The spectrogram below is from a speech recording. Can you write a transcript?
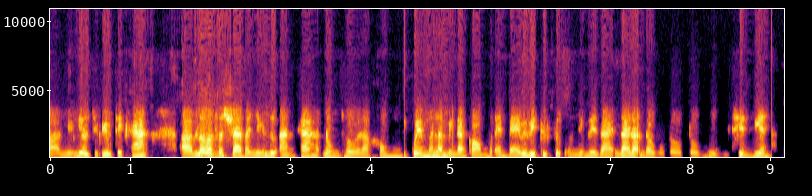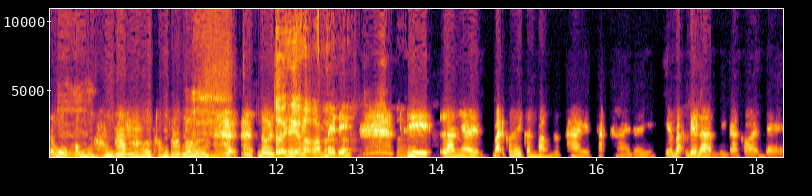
uh, những điều diệp yêu thích khác uh, Love First Try và những dự án khác đồng thời là không quên mất là mình đang có một em bé. Bởi vì thực sự những cái giai, giai đoạn đầu của tớ tớ ngủ triền miên tớ ngủ ừ. không không ngóc không ngóc ngủ nổi dậy quá mệt ấy. Ừ. thì làm như này bạn có thể cân bằng được hai cái trạng thái đấy. Khi bạn biết là mình đang có em bé.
